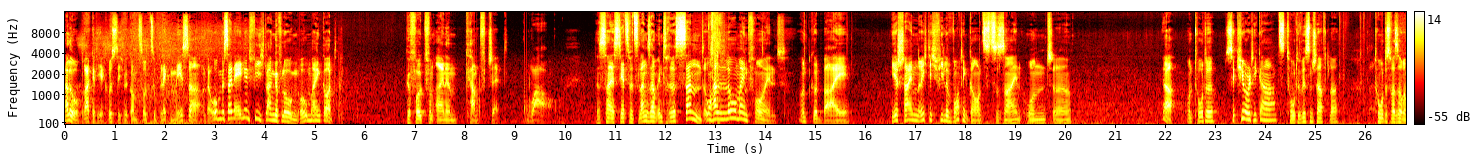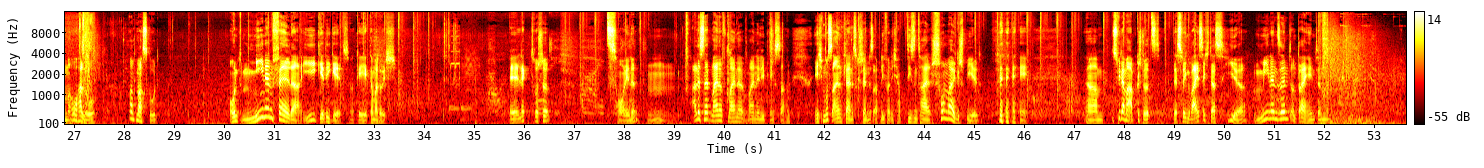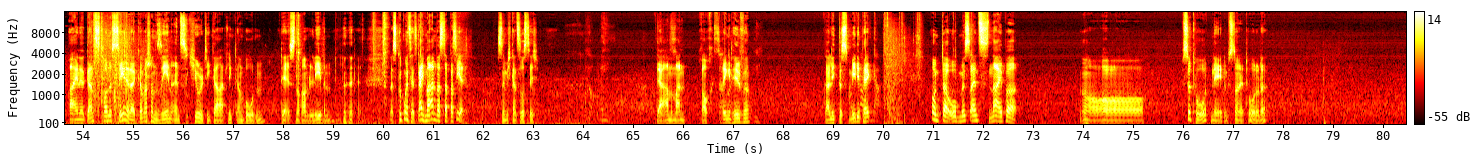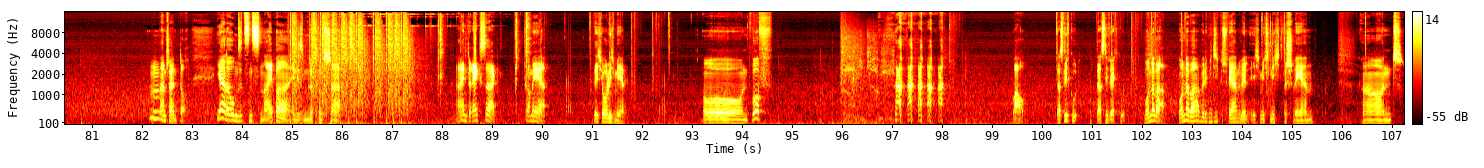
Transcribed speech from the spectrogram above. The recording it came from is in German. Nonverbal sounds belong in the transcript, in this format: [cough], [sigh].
Hallo, Bracket hier, grüß dich, willkommen zurück zu Black Mesa. Und da oben ist ein Alienviech lang geflogen, oh mein Gott. Gefolgt von einem Kampfjet. Wow. Das heißt, jetzt wird's langsam interessant. Oh, hallo, mein Freund. Und goodbye. Hier scheinen richtig viele Voting Guards zu sein und, äh... Ja, und tote Security Guards, tote Wissenschaftler, totes was auch immer. Oh, hallo. Und mach's gut. Und Minenfelder. I geht, I geht. Okay, hier kann man durch. Elektrische Zäune. Hm. Alles nett, meine, meine, meine Lieblingssachen. Ich muss ein kleines Geständnis abliefern. Ich habe diesen Teil schon mal gespielt. [laughs] ähm, ist wieder mal abgestürzt. Deswegen weiß ich, dass hier Minen sind und da hinten eine ganz tolle Szene. Da können wir schon sehen, ein Security Guard liegt am Boden. Der ist noch am Leben. [laughs] das gucken wir uns jetzt gleich mal an, was da passiert. Das ist nämlich ganz lustig. Der arme Mann braucht dringend Hilfe. Da liegt das Medipack. Und da oben ist ein Sniper. Oh. Bist du tot? Nee, du bist doch nicht tot, oder? Hm, anscheinend doch. Ja, da oben sitzt ein Sniper in diesem Lüftungsschacht. Ein Drecksack. Komm her. Dich hole ich mir. Und wuff. [laughs] wow. Das lief gut. Das lief echt gut. Wunderbar. Wunderbar. Will ich mich nicht beschweren? Will ich mich nicht beschweren. Und...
